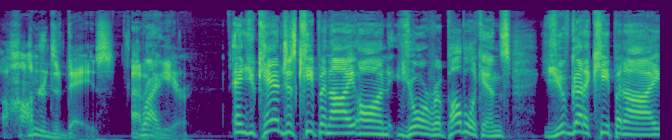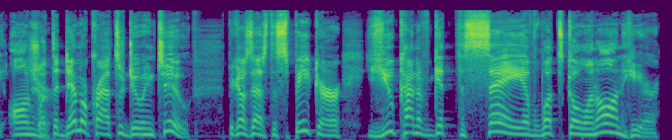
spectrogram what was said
hundreds of days out of Right. the year. And you can't just keep an eye on your Republicans. You've got to keep an eye on what the Democrats are doing too. Because as the speaker, you kind of get the say of what's going on here.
